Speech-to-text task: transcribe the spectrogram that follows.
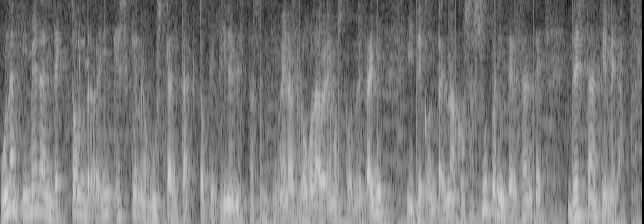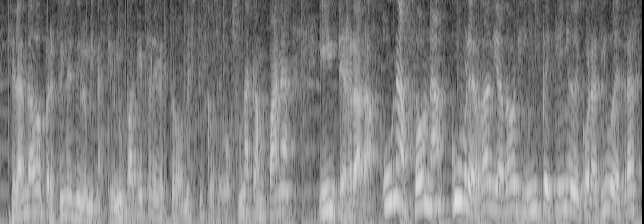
Una encimera en Decton Ren, que es que me gusta el tacto que tienen estas encimeras, luego la veremos con detalle y te contaré una cosa súper interesante de esta encimera. Se le han dado perfiles de iluminación, un paquete de electrodomésticos de voz, una campana integrada, una zona cubre radiador y un pequeño decorativo detrás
